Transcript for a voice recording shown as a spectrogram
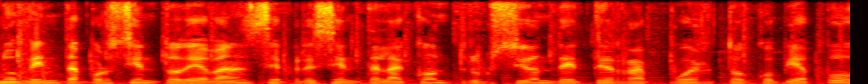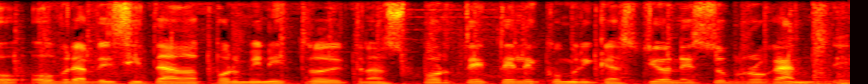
90% de avance presenta la construcción de Terra Puerto Copiapó, obra visitada por ministro de Transporte y Telecomunicaciones subrogante.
